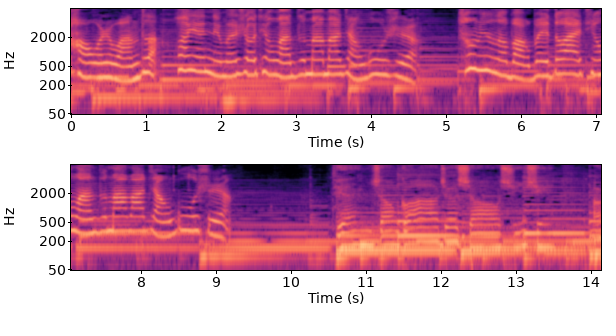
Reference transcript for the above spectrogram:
好，我是丸子，欢迎你们收听丸子妈妈讲故事。聪明的宝贝都爱听丸子妈妈讲故事。天上挂着小星星，耳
